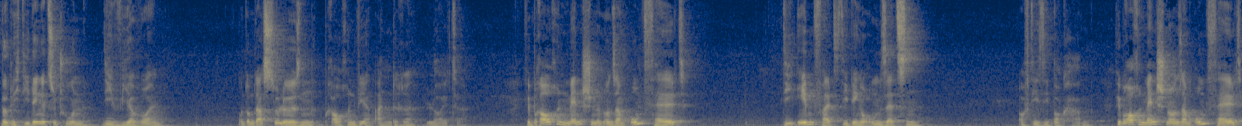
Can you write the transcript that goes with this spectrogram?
wirklich die Dinge zu tun, die wir wollen. Und um das zu lösen, brauchen wir andere Leute. Wir brauchen Menschen in unserem Umfeld, die ebenfalls die Dinge umsetzen, auf die sie Bock haben. Wir brauchen Menschen in unserem Umfeld,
